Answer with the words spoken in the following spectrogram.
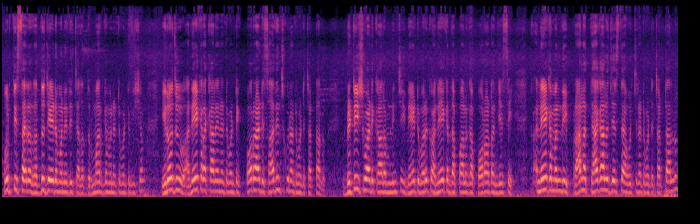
పూర్తి స్థాయిలో రద్దు చేయడం అనేది చాలా దుర్మార్గమైనటువంటి విషయం. ఈరోజు అనేక రకాలైనటువంటి పోరాడి సాధించుకున్నటువంటి చట్టాలు. బ్రిటిష్ వాడి కాలం నుంచి నేటి వరకు అనేక దప్పాలుగా పోరాటం చేసి అనేక మంది ప్రాణ త్యాగాలు చేస్తే వచ్చినటువంటి చట్టాలను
